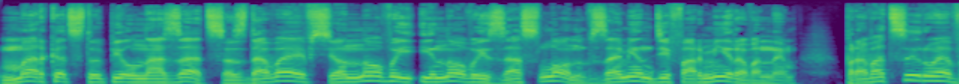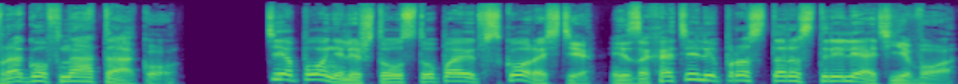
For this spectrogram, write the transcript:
Марк отступил назад, создавая все новый и новый заслон взамен деформированным, провоцируя врагов на атаку. Те поняли, что уступают в скорости, и захотели просто расстрелять его.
